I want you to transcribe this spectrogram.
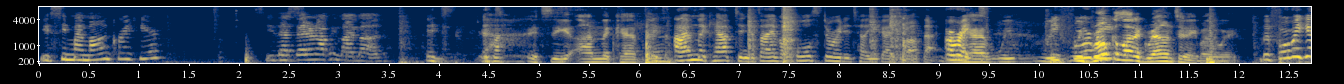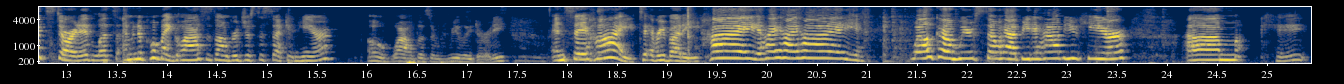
You see my mug right here? See this? That better not be my mug. It's, It's, uh, it's the I'm the captain. it's I'm the captain because I have a whole story to tell you guys about that. All we right. have we we, we broke we- a lot of ground today, by the way. Before we get started, let's. I'm gonna put my glasses on for just a second here. Oh wow, those are really dirty. And say hi to everybody. Hi, hi, hi, hi. Welcome. We're so happy to have you here. Um, okay.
